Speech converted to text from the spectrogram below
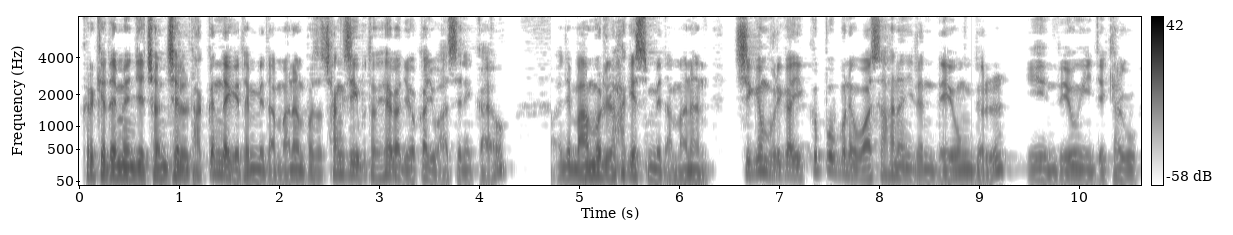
그렇게 되면 이제 전체를 다 끝내게 됩니다만은 벌써 창세기부터 해가지고 여기까지 왔으니까요. 이제 마무리를 하겠습니다만은 지금 우리가 이 끝부분에 와서 하는 이런 내용들, 이 내용이 이제 결국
